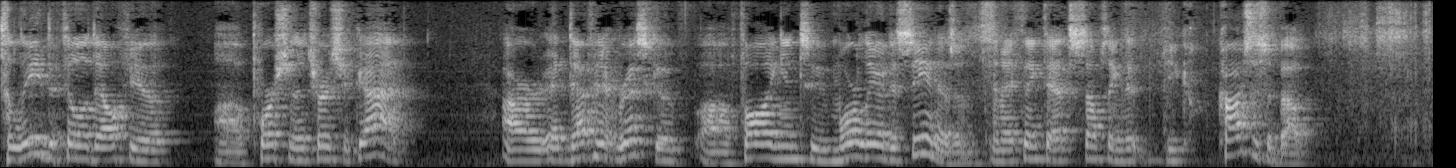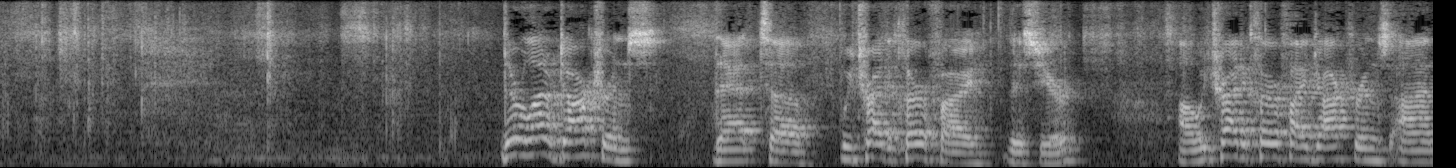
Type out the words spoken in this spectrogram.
to lead the Philadelphia uh, portion of the Church of God, are at definite risk of uh, falling into more Laodiceanism, and I think that's something to be cautious about. There are a lot of doctrines that uh, we tried to clarify this year. Uh, we tried to clarify doctrines on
